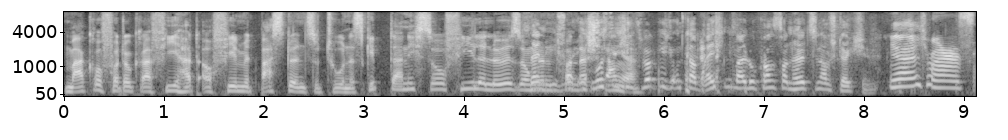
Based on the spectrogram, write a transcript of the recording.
Makrofotografie hat auch viel mit Basteln zu tun. Es gibt da nicht so viele Lösungen Sven, ich, von der ich muss Stange. dich jetzt wirklich unterbrechen, weil du kommst von Hölzchen auf Stöckchen. ja, ich weiß.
